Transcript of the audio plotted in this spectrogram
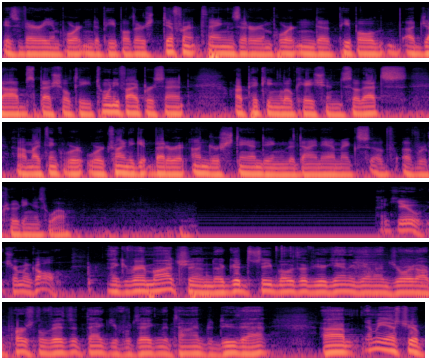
is very important to people. There's different things that are important to people, a job specialty. 25% are picking location. So that's, um, I think we're, we're trying to get better at understanding the dynamics of, of recruiting as well. Thank you. Chairman Cole. Thank you very much, and uh, good to see both of you again. Again, I enjoyed our personal visit. Thank you for taking the time to do that. Um, let me ask you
